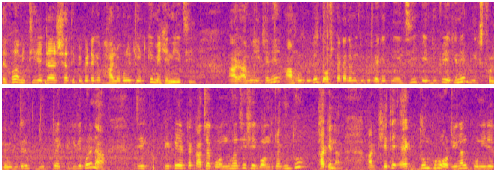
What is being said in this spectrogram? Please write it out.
দেখো, আমি চিড়েটার সাথে পেঁপেটাকে ভালো করে চটকে মেখে নিয়েছি। আর আমি এখানে আমুল দুধের দশ টাকা দামে দুটো প্যাকেট নিয়েছি। এই দুটো এখানে মিক্সড করে দেবো। দুধের, দুধটা একটু দিলে পরে না যে পেঁপের একটা কাঁচা গন্ধ আছে, সেই গন্ধটা কিন্তু থাকে না। আর খেতে একদম পুরো অরিজিনাল পনিরের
